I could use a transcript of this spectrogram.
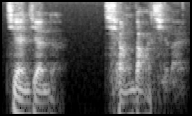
渐渐的强大起来。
